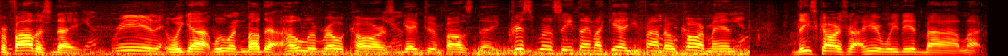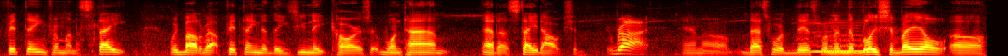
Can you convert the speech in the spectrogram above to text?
For Father's Day. Yep. Really? We got we went and bought that whole little row of cars and Yeah. gave to him Father's Day. Christmas, anything like that, you find old car, man. Yeah. These cars right here, we did buy like 15 from an estate. We bought about 15 of these unique cars at one time at a state auction. Right. And uh, that's where this one and the blue Chevelle, uh,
